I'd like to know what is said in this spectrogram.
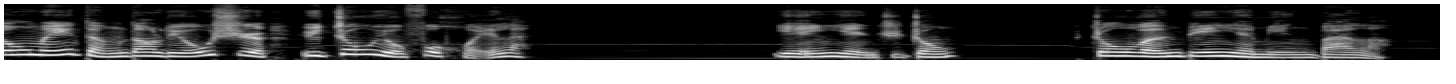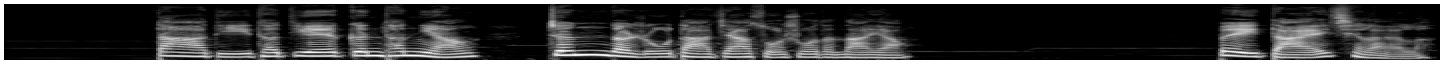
都没等到刘氏与周有富回来，隐隐之中，周文斌也明白了，大抵他爹跟他娘真的如大家所说的那样，被逮起来了。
